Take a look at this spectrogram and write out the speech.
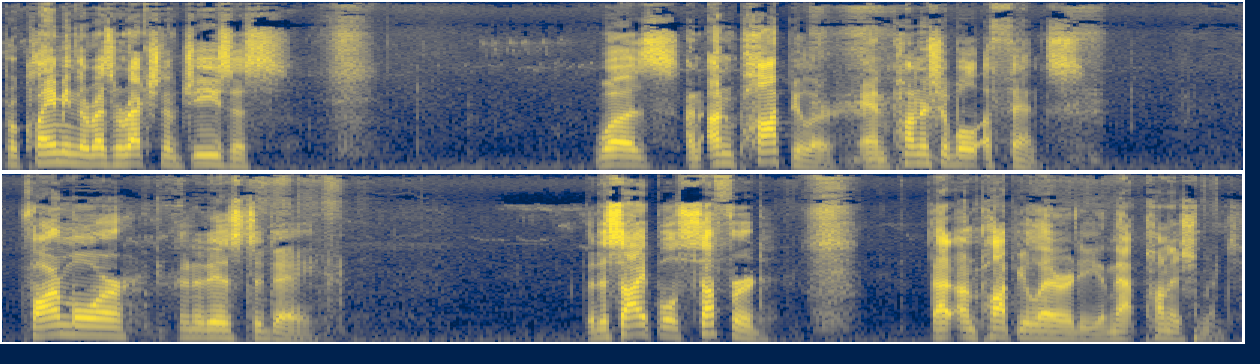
Proclaiming the resurrection of Jesus was an unpopular and punishable offense, far more than it is today. The disciples suffered that unpopularity and that punishment.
